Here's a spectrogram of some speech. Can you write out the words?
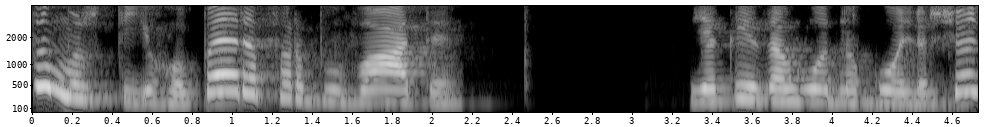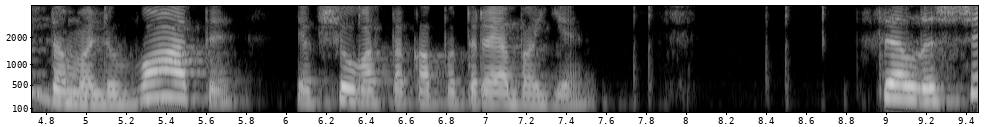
Ви можете його перефарбувати, в який завгодно колір, щось домалювати, якщо у вас така потреба є. Це лише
